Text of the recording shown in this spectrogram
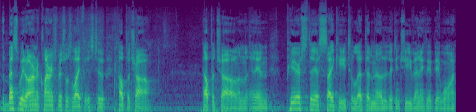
the best way to honor Clarence Mitchell's life is to help a child. Help a child and, and pierce their psyche to let them know that they can achieve anything they want.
